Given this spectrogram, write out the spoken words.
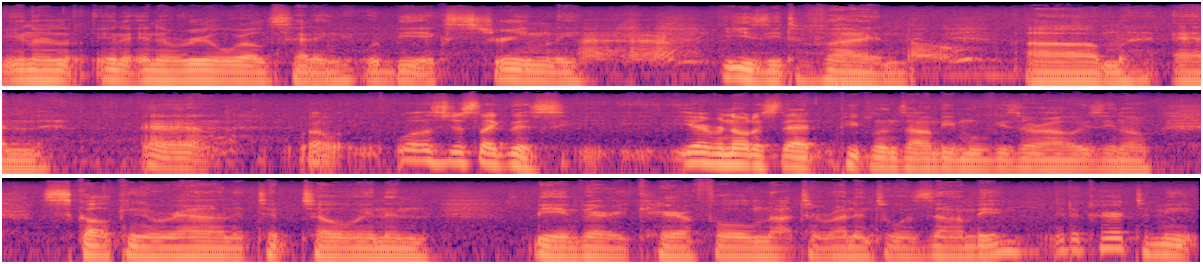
you know, in, in a real world setting, would be extremely Uh-huh. easy to find. Oh, Um, and uh, well, well, it's just like this. You ever notice that people in zombie movies are always, you know, skulking around and tiptoeing and being very careful not to run into a zombie? It occurred to me,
